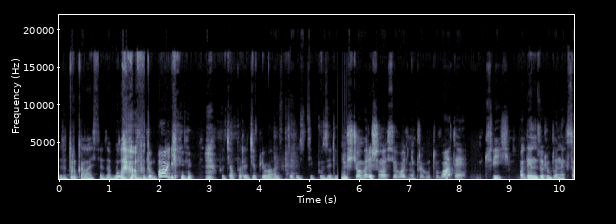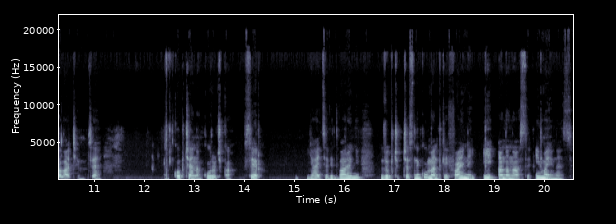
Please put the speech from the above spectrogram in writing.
затуркалася, забула, а потім ой! Хоча перечіплювалася через ці пузирі. Ну що, вирішила сьогодні приготувати свій один з улюблених салатів. Це копчена курочка, сир, яйця відварені, зубчик чеснику, мене файний, і ананаси, і майонез.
